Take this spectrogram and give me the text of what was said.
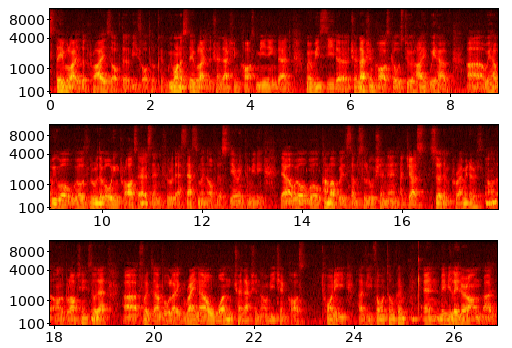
stabilize the price of the VeThor token. We want to stabilize the transaction cost, meaning that when we see the transaction cost goes too high, we have uh, we have we will will through the voting process and through the assessment of the steering committee, uh, we'll we'll come up with some solution and adjust certain parameters on the on the blockchain so that uh, for example like right now one transaction on VeChain costs 20 uh, token, and maybe later on, uh,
